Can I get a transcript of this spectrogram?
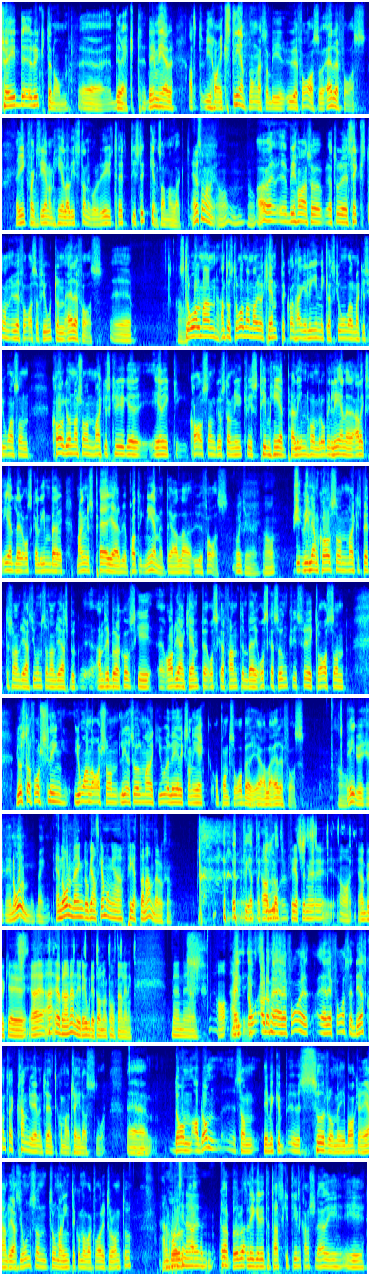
trade-rykten om eh, direkt. Det är mer att vi har extremt många som blir UFAs och RFAs. Jag gick faktiskt igenom hela listan igår och det är ju 30 stycken sammanlagt. Är det så man... Ja, mm, ja. Ja, eh, vi har alltså, jag tror det är 16 UFAs och 14 RFAs. Eh, Strålman, Anton Strålman, Mario Kempe, Karl Hagelin, Niklas Kronwall, Marcus Johansson, Carl Gunnarsson, Marcus Kryger, Erik Karlsson, Gustav Nyqvist, Tim Hed, Per Lindholm, Robin Lehner, Alex Edler, Oskar Lindberg, Magnus Pääjärvi och Patrik Nemeth. Det är alla UFAs. Oj, oj, oj. Ja. William Karlsson, Marcus Pettersson, Andreas Jonsson, Andreas Bu- André Burakovsky, Adrian Kempe, Oskar Fantenberg, Oskar Sundqvist, Fredrik Claesson, Gustav Forsling, Johan Larsson, Linus Ullmark, Joel Eriksson Ek och Pontus Åberg är alla RFAs. Ja. Det är ju en enorm mängd. Enorm mängd och ganska många feta namn där också. Feta Ja, killar. feten, eh, ja, jag brukar ju, jag överanvänder ju det ordet av någon konstig anledning. Men, eh, ja. Men nej, några av de här RFA, RFAsen, deras kontrakt kan ju eventuellt komma att tradas då. Eh, de av dem som det är mycket eh, surr om i bakgrunden är Andreas Jonsson, tror man inte kommer att vara kvar i Toronto. ja, de har sina... Burra, Burra ligger lite taskigt till kanske där i, i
